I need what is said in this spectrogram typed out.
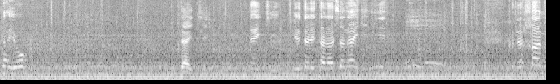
なよ大地大地よだれ垂らさないでね。この歯見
